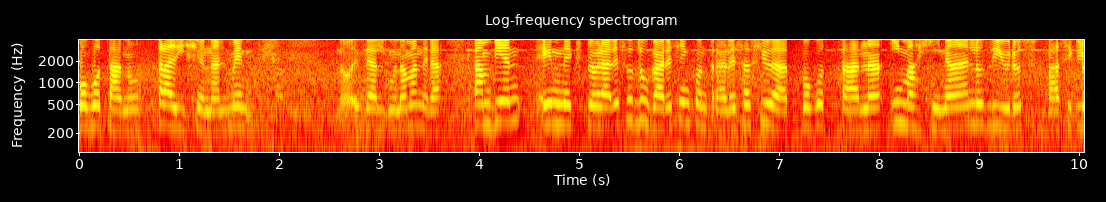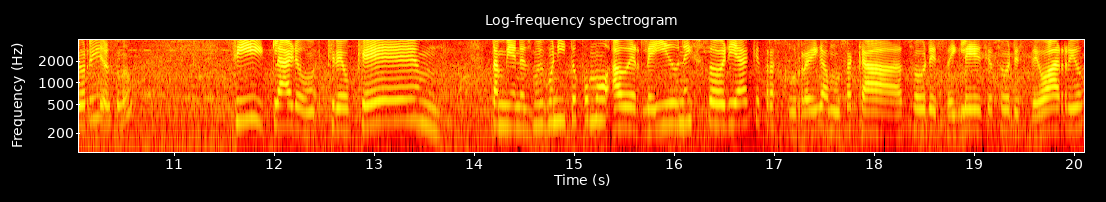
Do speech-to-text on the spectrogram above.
bogotano tradicionalmente de alguna manera. También en explorar esos lugares y encontrar esa ciudad bogotana imaginada en los libros va Ciclo Readers, ¿no? Sí, claro, creo que mm, también es muy bonito como haber leído una historia que transcurre, digamos, acá sobre esta iglesia, sobre este barrio,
